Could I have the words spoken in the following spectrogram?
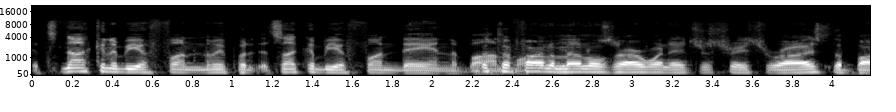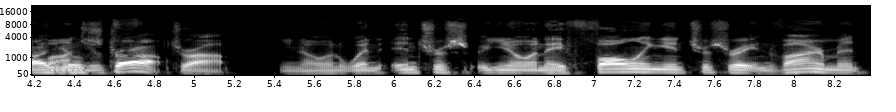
it's not going to be a fun. Let me put it. It's not going to be a fun day in the bond. But the market. fundamentals are when interest rates rise, the bond, bond yields, drop. Drop. You know, and when interest, you know, in a falling interest rate environment,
